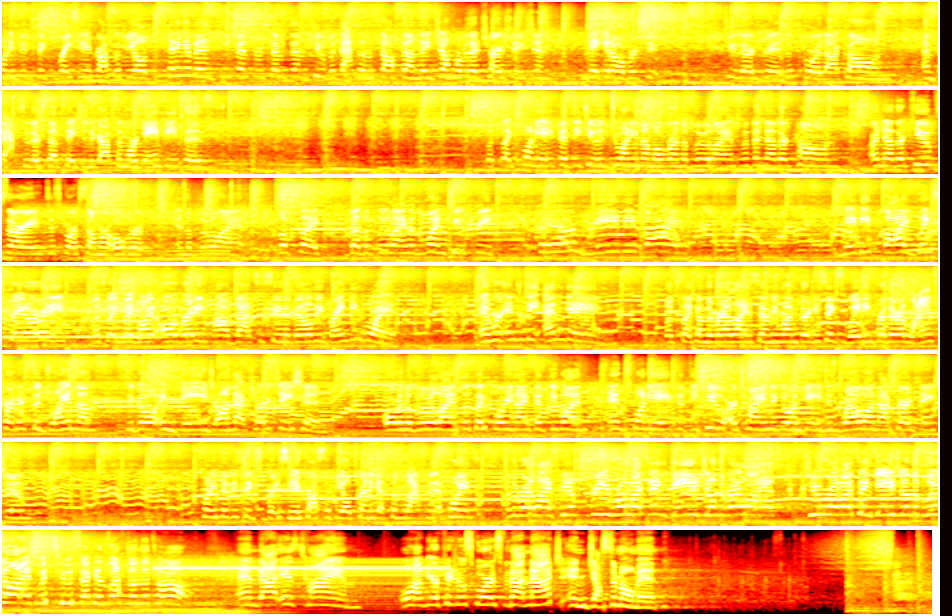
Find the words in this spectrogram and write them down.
2056 racing across the field, hitting a bit of defense from 772, but that doesn't stop them. They jump over their charge station, make it over to, to their grid to score that cone, and back to their substation to grab some more game pieces. Looks like 2852 is joining them over on the Blue Alliance with another cone, another cube, sorry, to score somewhere over in the Blue Alliance. Looks like that the Blue Alliance has one, two, three, four, maybe five. Five links crate already. Looks like they might already have that sustainability ranking point. And we're into the end game. Looks like on the Red Alliance 7136, waiting for their alliance partners to join them to go engage on that charge station. Over in the Blue Alliance, looks like 4951 and 2852 are trying to go engage as well on that charge station. 2056 racing across the field, trying to get some last minute points. On the Red Alliance, we have three robots engaged on the Red Alliance, two robots engaged on left on the top. And that is time. We'll have your official scores for that match in just a moment.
